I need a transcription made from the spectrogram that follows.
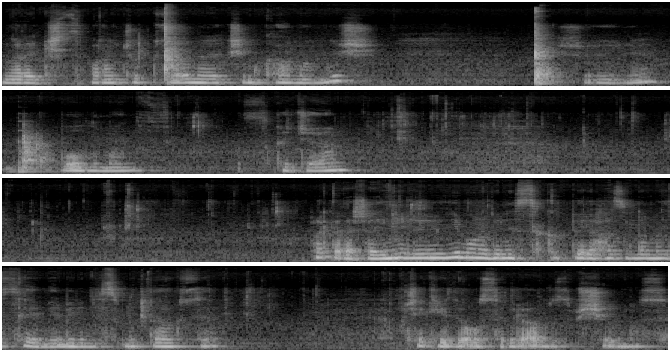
nar ekşisi falan çok güzel. Nar ekşim kalmamış. Şöyle bol limon sıkacağım. Arkadaşlar limonu, böyle sıkıp böyle hazırlamayı sevmiyorum. Elimde sıkmak daha güzel. Çekirdeği olsa bile alırız bir şey olmaz.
